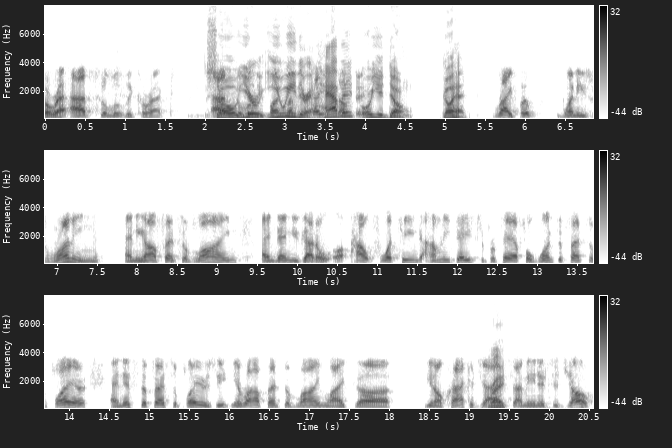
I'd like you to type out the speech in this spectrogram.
correct, absolutely correct. So you're you either have it or you don't. Go ahead. Right, but when he's running and the offensive line, and then you got to how fourteen how many days to prepare for one defensive player, and this defensive player is eating your offensive line like uh, you know cracker jacks. Right. I mean, it's a joke.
